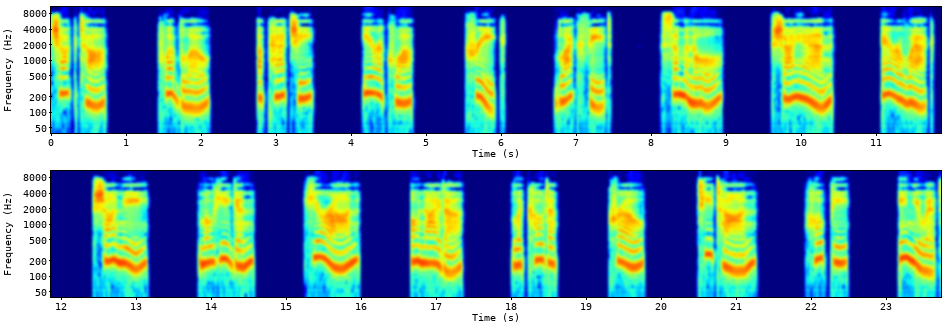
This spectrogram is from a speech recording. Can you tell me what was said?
Choctaw Pueblo Apache Iroquois Creek Blackfeet Seminole Cheyenne Arawak Shawnee Mohegan Huron Oneida Lakota Crow Teton Hopi Inuit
